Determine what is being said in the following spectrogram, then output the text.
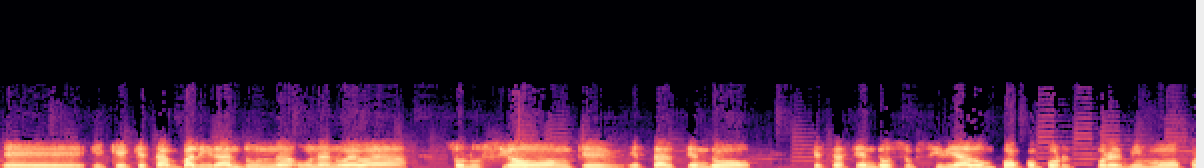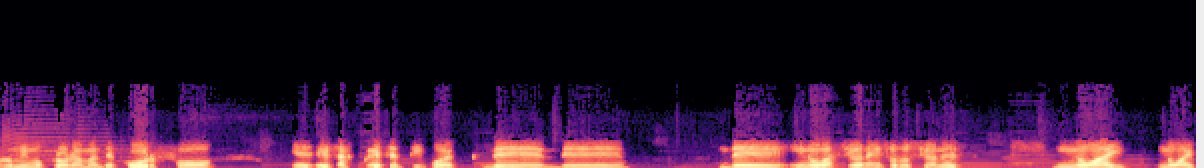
eh, y que, que estás validando una, una nueva solución que está siendo que está siendo subsidiado un poco por, por el mismo por los mismos programas de Corfo e, ese tipo de, de, de innovaciones y soluciones, no hay, no hay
